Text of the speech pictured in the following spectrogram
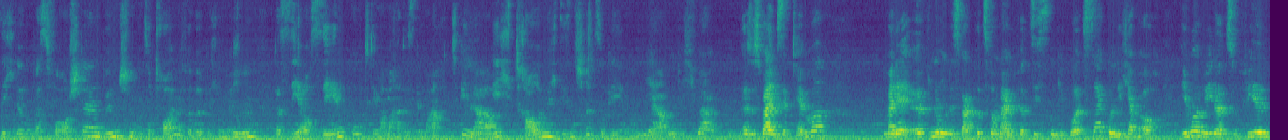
sich irgendwas vorstellen, wünschen und so Träume verwirklichen möchten, mhm. dass sie auch sehen, gut, die Mama hat es gemacht. Genau. Ich traue mich, diesen Schritt zu gehen. Ja, und ich war, also es war im September meine Eröffnung und es war kurz vor meinem 40. Geburtstag und ich habe auch immer wieder zu vielen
